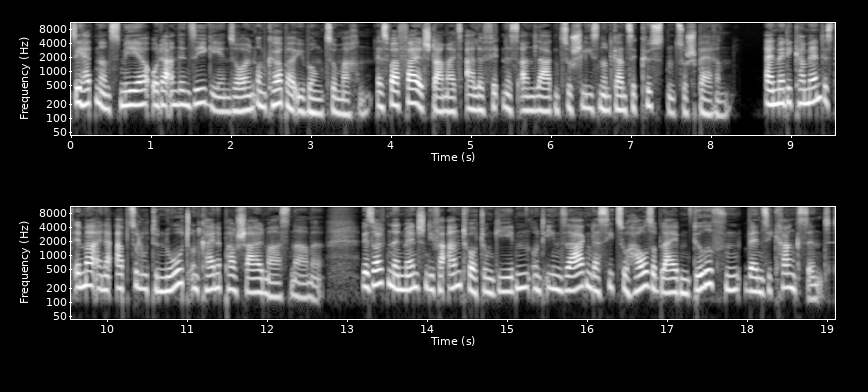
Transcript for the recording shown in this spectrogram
Sie hätten ans Meer oder an den See gehen sollen, um Körperübungen zu machen. Es war falsch, damals alle Fitnessanlagen zu schließen und ganze Küsten zu sperren. Ein Medikament ist immer eine absolute Not und keine Pauschalmaßnahme. Wir sollten den Menschen die Verantwortung geben und ihnen sagen, dass sie zu Hause bleiben dürfen, wenn sie krank sind.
